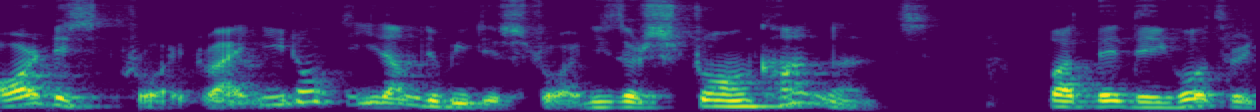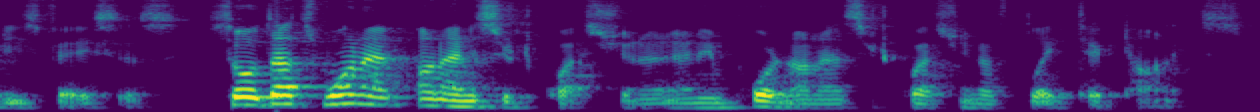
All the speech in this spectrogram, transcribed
are destroyed, right? You don't need them to be destroyed. These are strong continents, but they, they go through these phases. So that's one unanswered question, an important unanswered question of plate tectonics.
